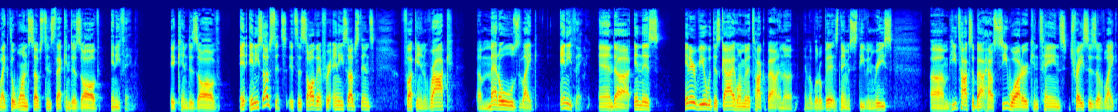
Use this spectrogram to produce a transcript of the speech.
like the one substance that can dissolve anything. It can dissolve any substance. It's a solvent for any substance, fucking rock, uh, metals, like anything. And uh, in this interview with this guy who I'm going to talk about in a in a little bit. His name is Stephen Reese. Um, he talks about how seawater contains traces of like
